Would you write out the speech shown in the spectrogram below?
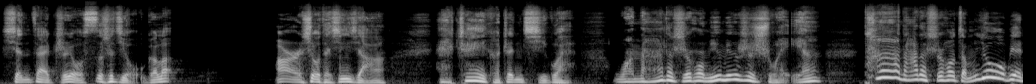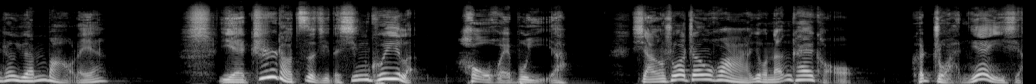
现在只有四十九个了。”二秀才心想：“哎，这可真奇怪。”我拿的时候明明是水呀，他拿的时候怎么又变成元宝了呀？也知道自己的心亏了，后悔不已呀。想说真话又难开口，可转念一想，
